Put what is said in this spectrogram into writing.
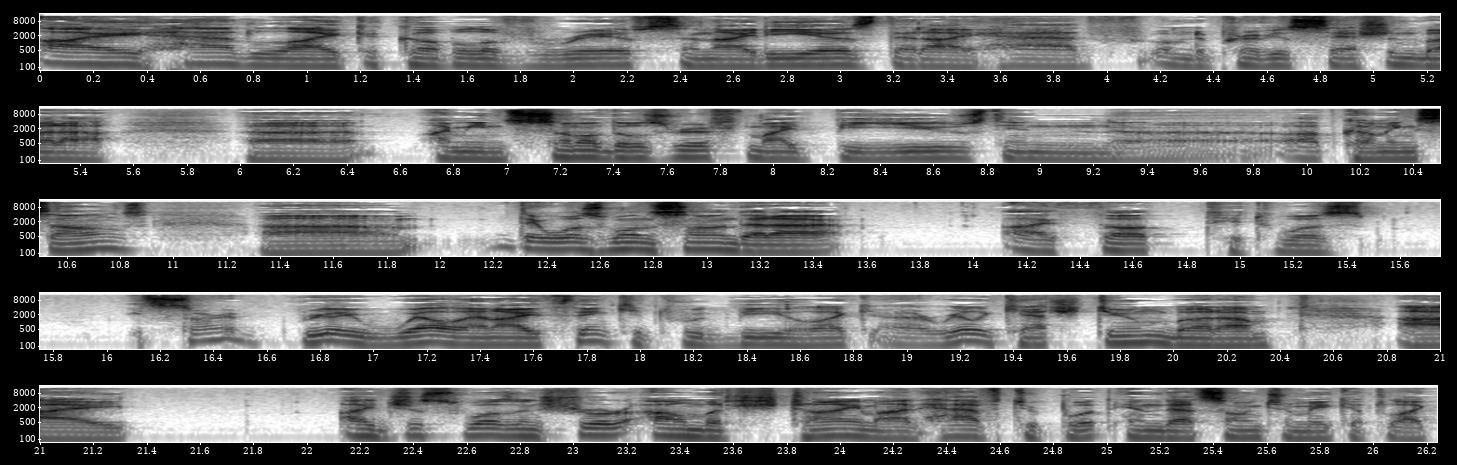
I had like a couple of riffs and ideas that I had from the previous session, but uh, uh, I mean, some of those riffs might be used in uh, upcoming songs. Um, there was one song that I I thought it was it started really well, and I think it would be like a really catchy tune, but um, I I just wasn't sure how much time I'd have to put in that song to make it like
